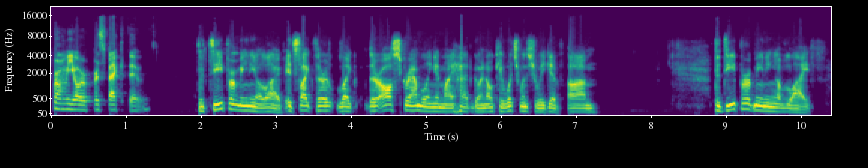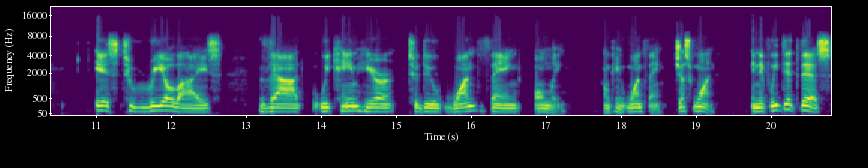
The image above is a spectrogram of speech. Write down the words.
from your perspective? The deeper meaning of life it's like they're like they're all scrambling in my head going okay which one should we give? Um the deeper meaning of life is to realize that we came here to do one thing only. Okay one thing just one. And if we did this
